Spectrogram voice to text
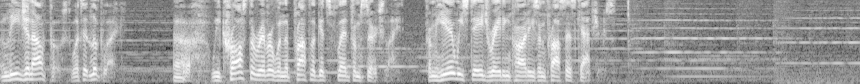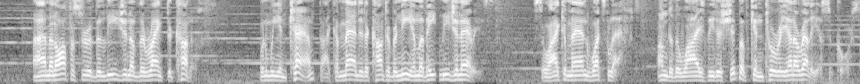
Legion Outpost, what's it look like? We crossed the river when the profligates fled from Searchlight. From here, we stage raiding parties and process captures. I'm an officer of the Legion of the rank Decanus. When we encamped, I commanded a contubernium of eight legionaries. So I command what's left, under the wise leadership of Centurion Aurelius, of course.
